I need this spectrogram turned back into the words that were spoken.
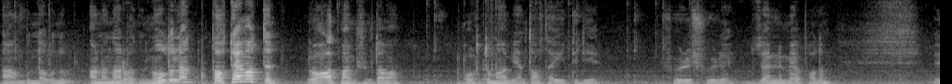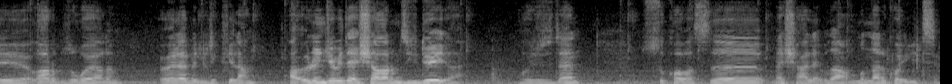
Tamam bununla bunu ananı aradı. Ne oldu lan? Tahtaya mı attın? Yok atmamışım tamam. Korktum abi yani tahtaya gitti diye. Şöyle şöyle düzenleme yapalım. Ee, karpuzu koyalım. Ölebilirlik filan. Ha ölünce bir de eşyalarımız gidiyor ya. O yüzden su kovası, meşale tamam bunları koy gitsin.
